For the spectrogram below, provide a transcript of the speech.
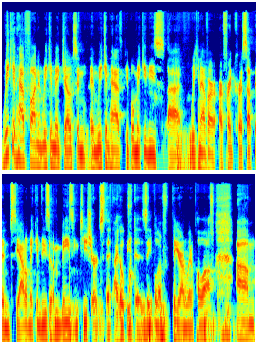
we can have fun and we can make jokes and, and we can have people making these uh, we can have our, our friend Chris up in Seattle making these amazing t-shirts that I hope he is able to figure out a way to pull off. Um,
